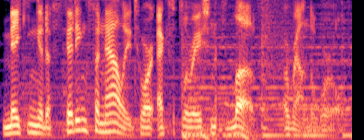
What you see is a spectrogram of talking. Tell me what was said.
making it a fitting finale to our exploration of love around the world.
